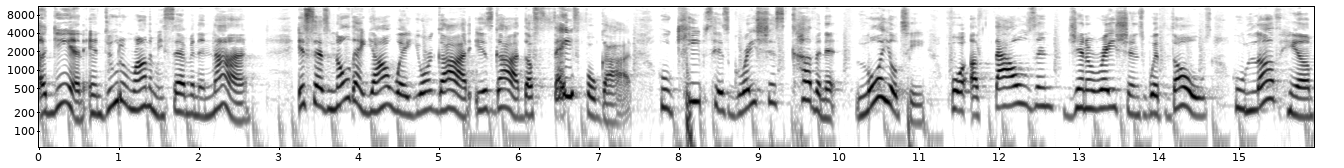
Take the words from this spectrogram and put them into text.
Again, in Deuteronomy 7 and 9, it says, Know that Yahweh your God is God, the faithful God, who keeps his gracious covenant loyalty for a thousand generations with those who love him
